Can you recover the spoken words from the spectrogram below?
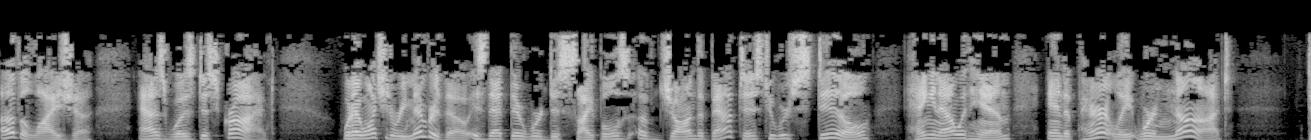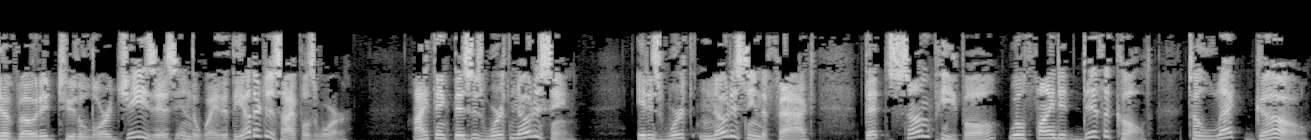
of Elijah as was described. What I want you to remember though is that there were disciples of John the Baptist who were still hanging out with him and apparently were not devoted to the Lord Jesus in the way that the other disciples were. I think this is worth noticing. It is worth noticing the fact that some people will find it difficult to let go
